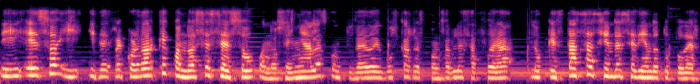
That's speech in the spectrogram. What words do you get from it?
Y eso, y, y de recordar que cuando haces eso, cuando señalas con tu dedo y buscas responsables afuera, lo que estás haciendo es cediendo tu poder.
